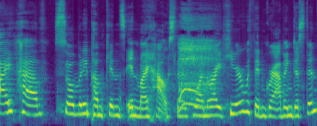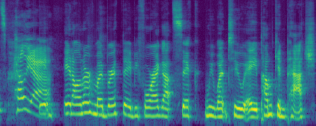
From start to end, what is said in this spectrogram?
I have so many pumpkins in my house. There's one right here within grabbing distance. Hell yeah. In, in honor of my birthday, before I got sick, we went to a pumpkin patch.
